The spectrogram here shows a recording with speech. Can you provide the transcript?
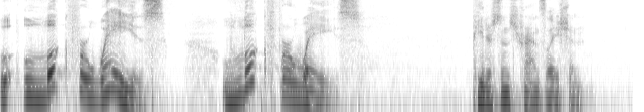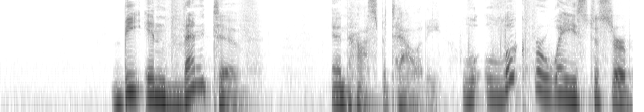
L- look for ways Look for ways. Peterson's translation. Be inventive in hospitality. L- look for ways to serve.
